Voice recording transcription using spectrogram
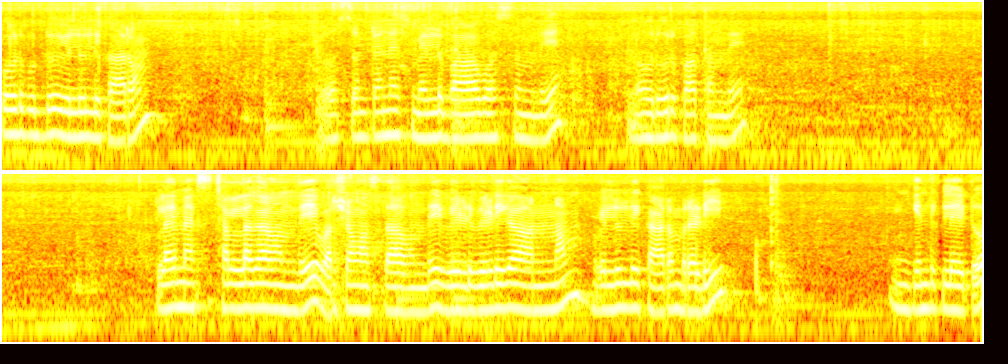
కోడిగుడ్డు వెల్లుల్లి కారం. చూస్తుంటేనే స్మెల్ బాగా వస్తుంది నోరు క్లైమాక్స్ చల్లగా ఉంది వర్షం వస్తూ ఉంది. వేడి వేడిగా అన్నం వెల్లుల్లి కారం రెడీ. ఇంకెందుకు లేటు?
